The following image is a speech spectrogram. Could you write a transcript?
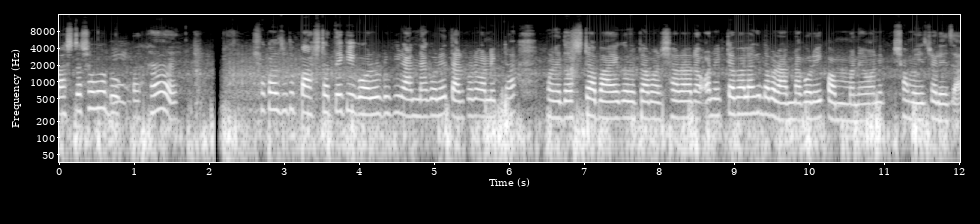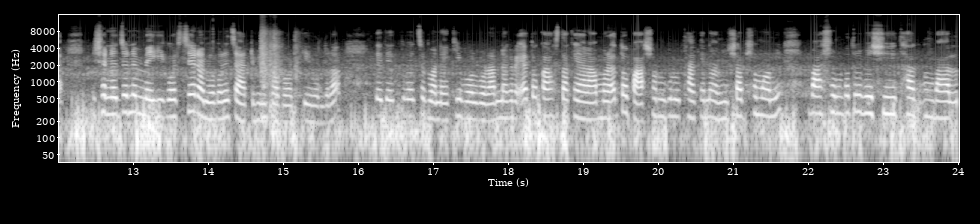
পাঁচটার সময় হ্যাঁ সকাল যদি পাঁচটা থেকে ঘরে ঢুকি রান্না করে, তারপরে অনেকটা মানে দশটা বা এগারোটা আমার সারা অনেকটা বেলা কিন্তু আমার রান্নাঘরে কম মানে অনেক সময় চলে যায়। বিছানার জন্য ম্যাগি করছে আর আমি ওখানে চা টেবিল খাব আর কি বন্ধুরা। তো দেখতে পাচ্ছি মানে কি বলব রান্নাঘরে এত কাজ থাকে আর আমার এত বাসনগুলো থাকে না, আমি সবসময় আমি বাসনপত্র বেশি থাক ভালো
